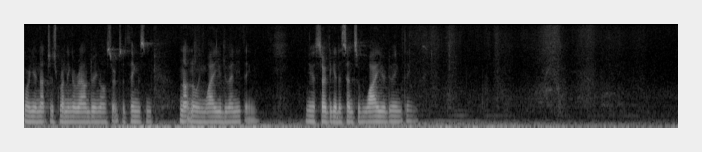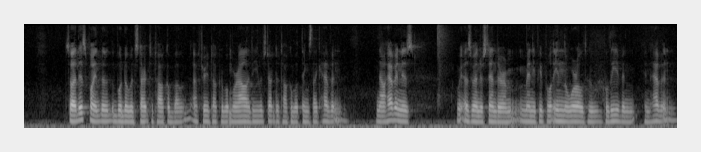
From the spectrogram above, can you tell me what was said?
where you're not just running around doing all sorts of things and not knowing why you do anything. You start to get a sense of why you're doing things. So at this point, the, the Buddha would start to talk about, after he talked about morality, he would start to talk about things like heaven. Now, heaven is, as we understand, there are many people in the world who believe in, in heaven,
